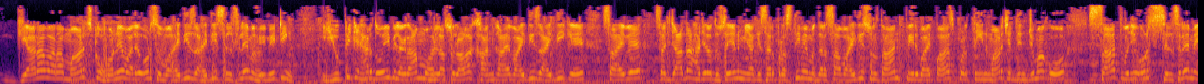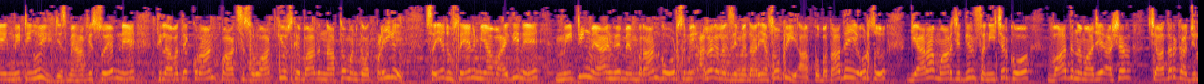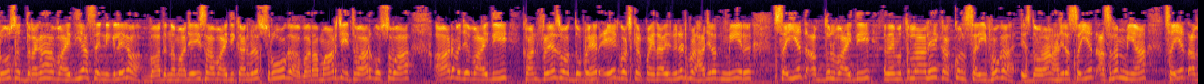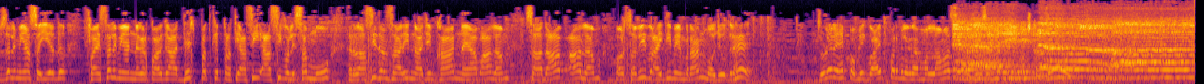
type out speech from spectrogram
ग्यारह बारह मार्च को होने वाले उर्स वाहिदी जाहिदी सिलसिले में हुई मीटिंग। यूपी के हरदोई बिलग्राम मोहल्ला सुलाड़ा खान का है। वाहिदी जाहिदी के साहिब सज्जादा हज़रत हुसैन मियाँ की सरपरस्ती में मदरसा वाहिदी सुल्तान पीर बाईपास पर तीन मार्च दिन जुमा को सात बजे उर्स सिलसिले में एक मीटिंग हुई, जिसमें हाफिज सोएब ने तिलावत कुरान पाक से शुरुआत की, उसके बाद नातो मनकवत पढ़ी गई। सैयद हुसैन मियाँ वाहिदी ने मीटिंग में आए हुए मेम्बरान को उर्स में अलग अलग जिम्मेदारियाँ सौंपी। आपको बता दें, ये उर्स ग्यारह मार्च दिन सनीचर को वाद नमाज़ अशर चादर का जुलूस दरगाह वाहिदिया से निकलेगा। वाद नमाज़ ईसा वाहिदी कॉन्फ्रेंस शुरू होगा। बारह मार्च इतवार को सुबह आठ बजे वाहिदी कॉन्फ्रेंस व दोपहर एक बजकर पैंतालीस मिनट पर हज़रत मीर सैयद अब्दुल वाहिदी रहमतुल्लाह का कुल शरीफ होगा। इस दौरान हज़रत सैयद असलम मियाँ, सैयद अफजल मियाँ, सैयद फैसल मियाँ नगर पालिका अध्यक्ष पद के प्रत्याशी आसिफ अली सम्मू, राशिद अंसारी, नाजिम खान, नयाब आलम, सादाब आलम और सभी वाहिदी मेम्बरान मौजूद रहे। जुड़े रहे पब्लिक वाइब पर बिलग्राम मल्लामा से। नफीस अहमद, कुछ खास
